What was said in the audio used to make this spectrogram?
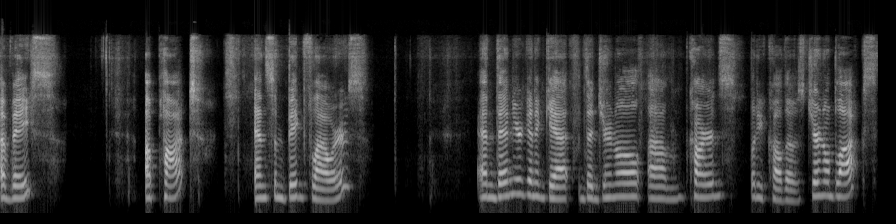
a vase, a pot, and some big flowers. And then you're going to get the journal um, cards. What do you call those? Journal blocks.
